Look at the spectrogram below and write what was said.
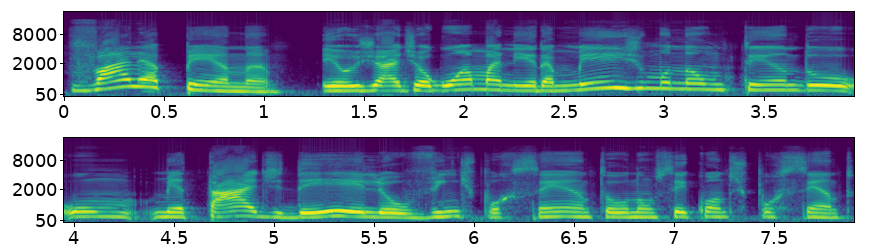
Vale a pena eu já de alguma maneira, mesmo não tendo um, metade dele, ou 20%, ou não sei quantos por cento,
